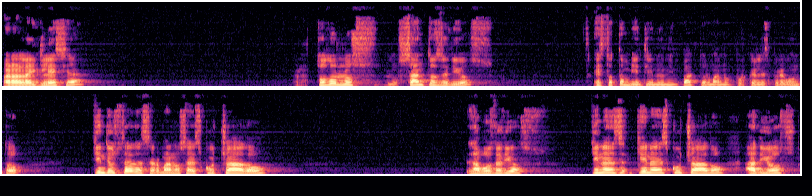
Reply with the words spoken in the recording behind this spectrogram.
Para la iglesia, para todos los, los santos de Dios, esto también tiene un impacto, hermano, porque les pregunto, ¿quién de ustedes, hermanos, ha escuchado la voz de Dios? ¿Quién ha, escuchado a Dios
